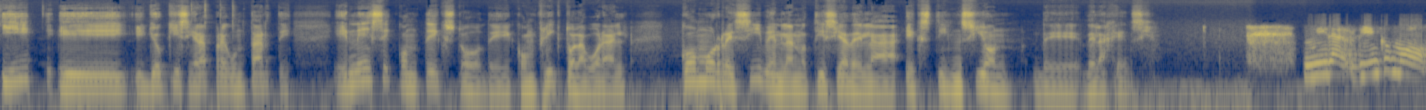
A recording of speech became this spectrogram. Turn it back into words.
Y, y, yo quisiera preguntarte, en ese contexto de conflicto laboral, ¿cómo reciben la noticia de la extinción de, de la agencia? Mira, bien como,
